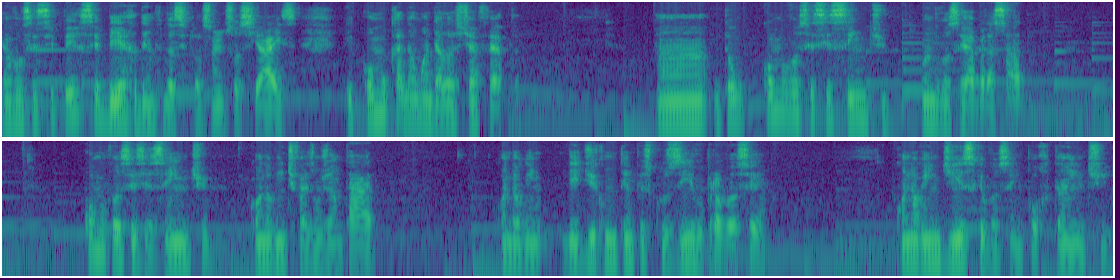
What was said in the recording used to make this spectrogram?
É você se perceber dentro das situações sociais e como cada uma delas te afeta. Ah, então, como você se sente quando você é abraçado? Como você se sente quando alguém te faz um jantar quando alguém dedica um tempo exclusivo para você, quando alguém diz que você é importante,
